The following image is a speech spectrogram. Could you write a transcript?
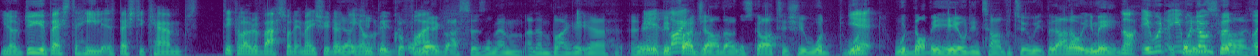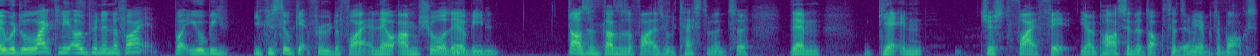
You know, do your best to heal it as best you can. Stick a load of Vass on it. Make sure you don't yeah, get hit on the fight. glasses and then and then blag it. Yeah, and it'd be like, fragile though, and the scar tissue would, would yeah. would not be healed in time for two weeks. But I know what you mean. No, it would it, it would open. It would likely open in the fight, but you'll be you can still get through the fight, and I'm sure there'll mm. be dozens, dozens of fighters who will testament to them getting just fight fit, you know, passing the doctor to yeah. be able to box.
